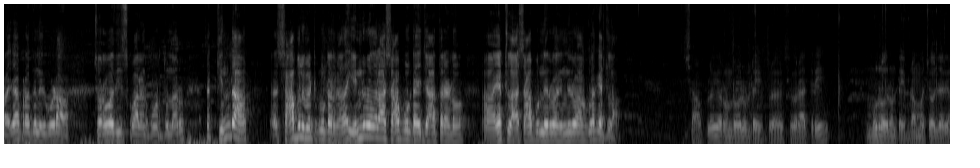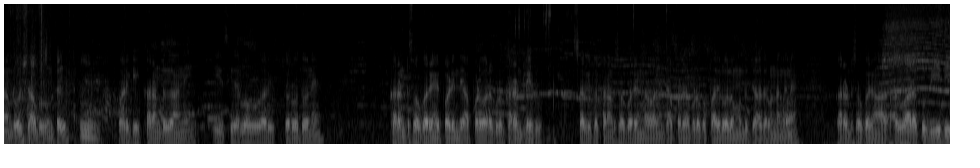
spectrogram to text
ప్రజాప్రతినిధి కూడా చొరవ తీసుకోవాలని కోరుతున్నారు. సో కింద షాపులు పెట్టుకుంటారు కదా ఎన్ని రోజులు ఆ షాపు ఉంటాయి జాతరలో? ఎట్లా? షాపు నిర్వహ నిర్వాహకులకు ఎట్లా? షాపులో రెండు రోజులు ఉంటాయి. శివరాత్రి మూడు రోజులు ఉంటాయి. బ్రహ్మోత్సవాలు జరిగిన రోజు షాపులు ఉంటాయి. వారికి కరెంటు కానీ ఈ శ్రీధర్ బాబు గారి చొరవతోనే కరెంటు సౌకర్యం ఏర్పడింది. అప్పటి వరకు కూడా కరెంట్ లేదు. సార్ ఇట్లా కరెంటు సౌకర్యం కావాలంటే అప్పటికప్పుడు ఒక పది రోజుల ముందు జాతర ఉండగానే కరెంటు సౌకర్యం. అది వరకు వీధి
